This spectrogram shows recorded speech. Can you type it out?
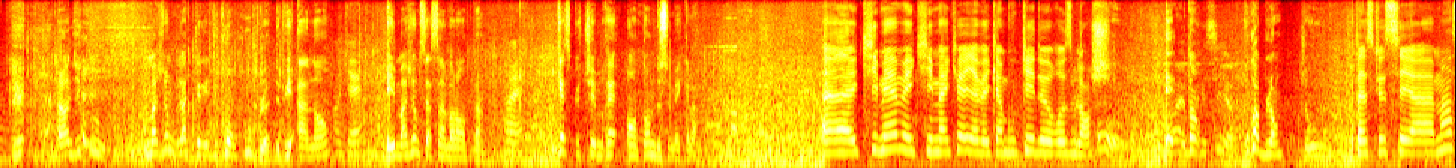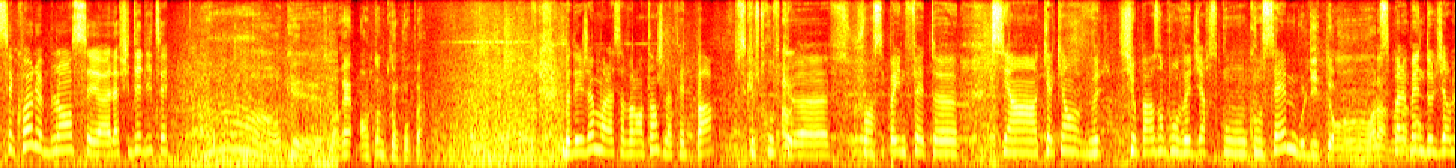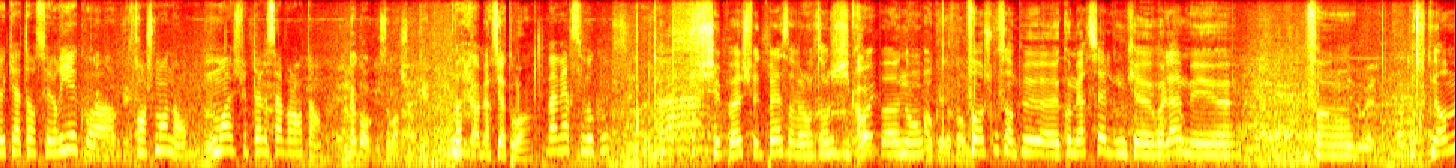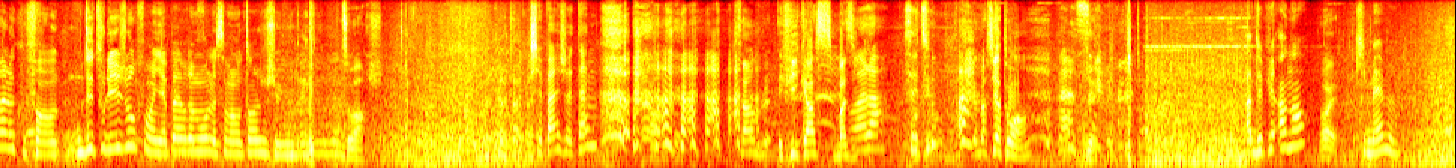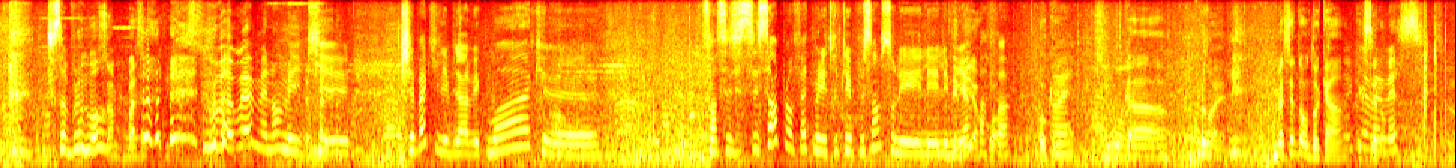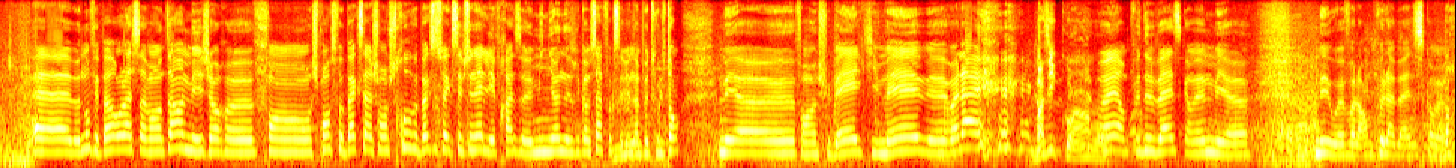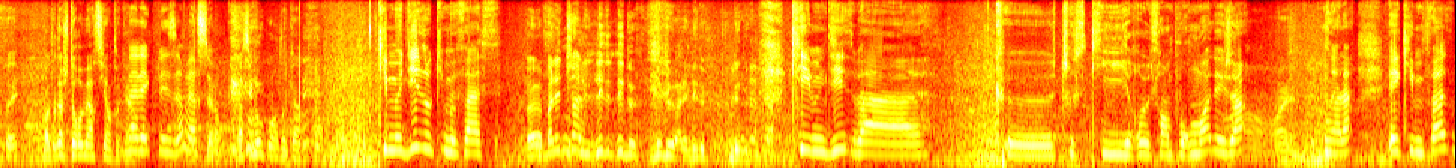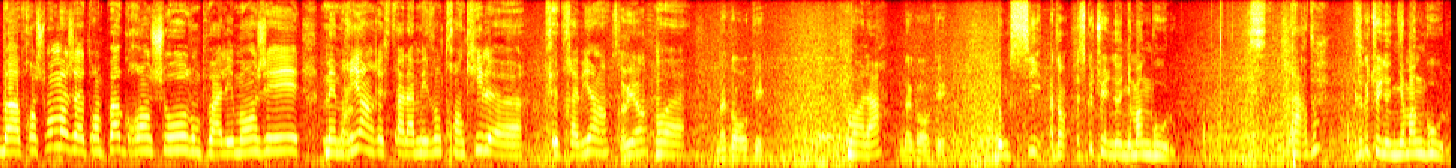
Alors du coup, imaginons que là tu es du coup en couple depuis un an ok, et imaginons que c'est à Saint-Valentin. ouais. Qu'est-ce que tu aimerais entendre de ce mec-là Euh, qui m'aime et qui m'accueille avec un bouquet de roses blanches. Et attends, pourquoi blanc J'avoue. Parce que c'est. euh, mince, c'est quoi le blanc? C'est euh, la fidélité. Ah, ok. J'aimerais entendre ton copain. Bah déjà moi la Saint-Valentin je la fête pas parce que je trouve Ah que euh, enfin, c'est pas une fête euh, si un quelqu'un veut si par exemple on veut dire ce qu'on qu'on s'aime Vous le dites en. Voilà, c'est pas la peine de le dire le 14 février quoi. Franchement non. Moi je fête la Saint-Valentin. D'accord, ok, ça marche, ok. En tout cas, merci à toi. hein. Bah merci beaucoup. Je sais pas, je fête pas la Saint-Valentin, j'y Ah crois ouais pas, non. Ah, ok, d'accord. Enfin, je trouve c'est un peu euh, commercial, donc euh, voilà, mais. euh, Enfin. un truc normal, quoi. Enfin, de tous les jours, enfin, il n'y a pas vraiment la Saint-Valentin, je. Ça marche. Je sais pas, je t'aime. Simple, efficace, basique. Voilà, c'est tout. Merci à toi. hein. Ah, depuis un an Ouais, Qui m'aime Tout simplement. simple, basique, efficace. bah ouais, mais non, mais qui est... Je sais pas qu'il est bien avec moi, que... Enfin, c'est- simple en fait, mais les trucs les plus simples sont les, les- les meilleurs, meilleurs, quoi. parfois. Ok. Ouais. En tout cas, ouais. Merci à toi en tout cas. hein. Excellent. merci. Euh, bah non, on fait pas vraiment la Saint-Valentin, mais genre, euh, 'fin, je pense faut pas que ça change trop, faut pas que ce soit exceptionnel, les phrases euh, mignonnes, des trucs comme ça, faut que ça vienne un peu tout le temps. Mais euh, enfin, je suis belle, qui m'aime, euh, voilà. Basique quoi. hein, bon. ouais, un peu de base quand même, mais, euh, mais ouais, voilà, un peu la base quand même. Parfait. En tout cas, je te remercie en tout cas. Bah, avec plaisir, merci. Excellent. Merci beaucoup en tout cas. Qui me disent ou qui me fassent Euh, bah les, tiens, les, deux- les deux, les deux, allez les deux, les deux. Qui me disent bah, que tout ce qu'ils ressentent pour moi déjà. Ah, ouais. Voilà. Et qui me fassent, bah franchement moi j'attends pas grand chose, on peut aller manger, même rien, rester à la maison tranquille, euh, c'est très bien. hein. Très bien. Ouais, D'accord, ok. voilà. D'accord, ok. Donc si, attends, est-ce que tu es une nyamanguru? Pardon? Est-ce que tu es une nyamanguru?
